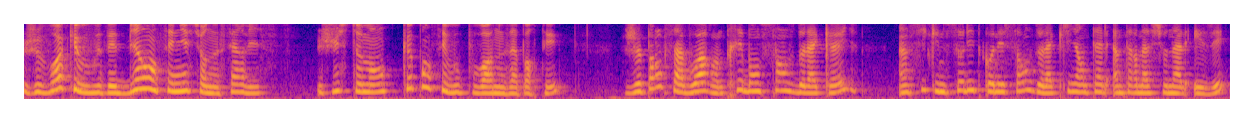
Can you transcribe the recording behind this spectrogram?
Je vois que vous vous êtes bien renseigné sur nos services. Justement, que pensez-vous pouvoir nous apporter? Je pense avoir un très bon sens de l'accueil, ainsi qu'une solide connaissance de la clientèle internationale aisée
